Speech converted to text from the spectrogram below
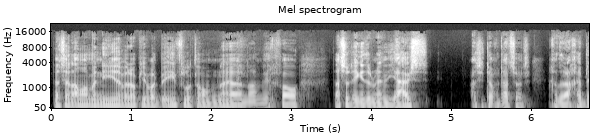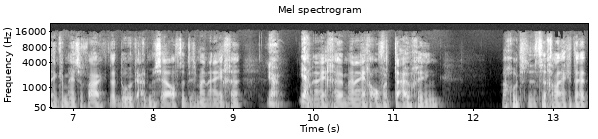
Dat zijn allemaal manieren waarop je wordt beïnvloed om, nou ja, dan in dit geval dat soort dingen te doen. En juist als je het over dat soort gedrag hebt, denken mensen vaak, dat doe ik uit mezelf. Dat is mijn eigen, Ja, Ja. mijn eigen, mijn eigen overtuiging. Maar goed, tegelijkertijd,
